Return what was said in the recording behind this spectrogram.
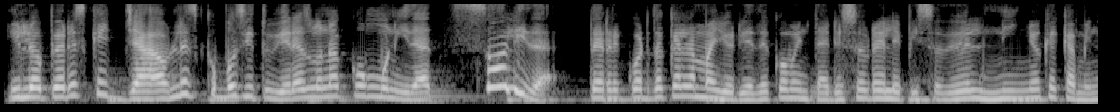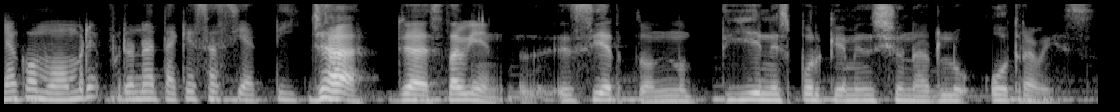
Y lo peor es que ya hables como si tuvieras una comunidad sólida. Te recuerdo que la mayoría de comentarios sobre el episodio del niño que camina como hombre fueron ataques hacia ti. Ya, ya, está bien. Es cierto, no tienes por qué mencionarlo otra vez.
